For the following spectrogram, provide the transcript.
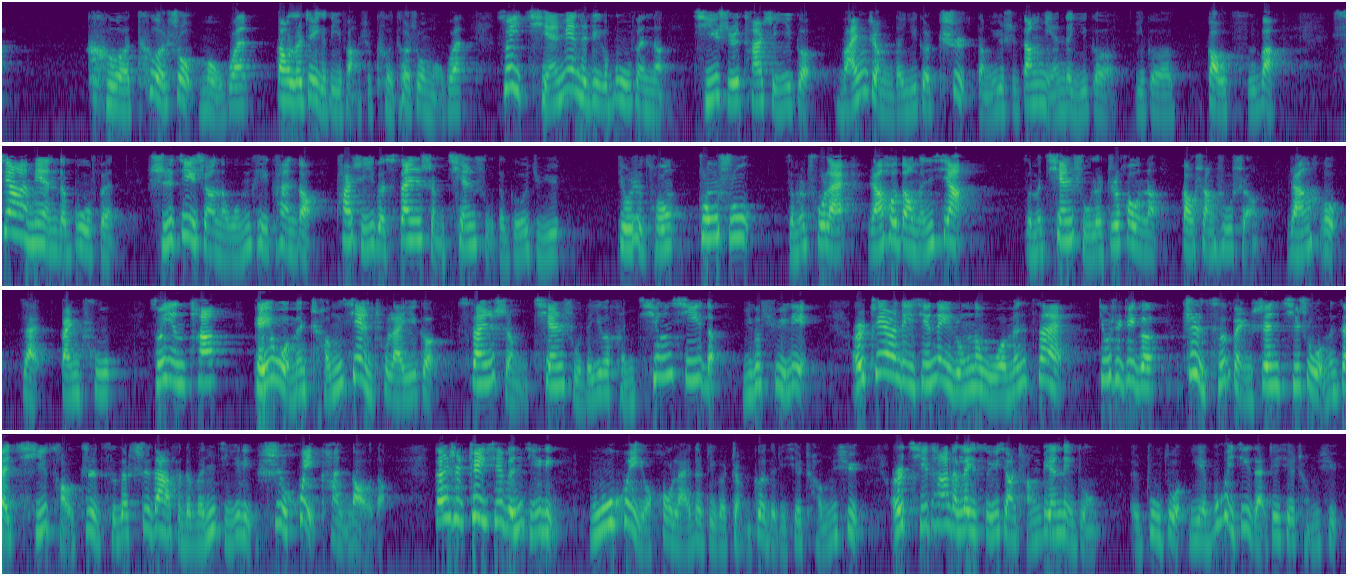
可特授某官，到了这个地方是可特授某官，所以前面的这个部分呢，其实它是一个完整的一个敕，等于是当年的一个一个告辞吧。下面的部分实际上呢，我们可以看到它是一个三省签署的格局，就是从中书怎么出来，然后到门下。怎么签署了之后呢？到尚书省，然后再搬出。所以呢，它给我们呈现出来一个三省签署的一个很清晰的一个序列。而这样的一些内容呢，我们在就是这个致辞本身，其实我们在起草致辞的士大夫的文集里是会看到的。但是这些文集里不会有后来的这个整个的这些程序，而其他的类似于像长编那种呃。著作也不会记载这些程序。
